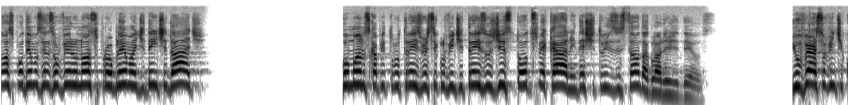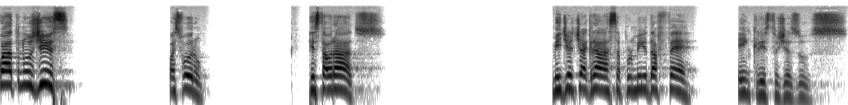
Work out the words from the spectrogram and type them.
Nós podemos resolver o nosso problema de identidade. Romanos capítulo 3, versículo 23 nos diz: Todos pecaram e destituídos estão da glória de Deus. E o verso 24 nos diz: Mas foram restaurados, mediante a graça, por meio da fé em Cristo Jesus.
